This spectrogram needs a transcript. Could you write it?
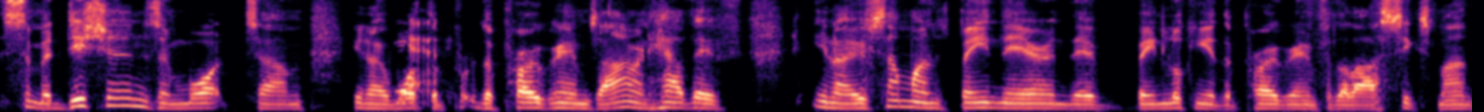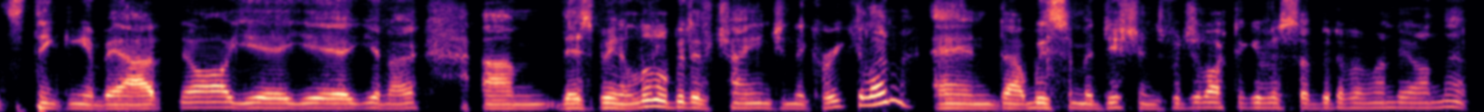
some additions and what, um, you know, what yeah. the, the programs are and how they've, you know, if someone's been there and they've been looking at the program for the last six months, thinking about, oh yeah, yeah, you know, um, there's been a little bit of change in the curriculum and uh, with some additions. Would you like to give us a bit of a rundown on that?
